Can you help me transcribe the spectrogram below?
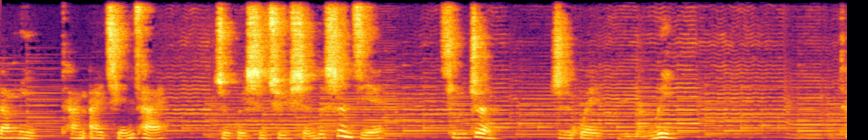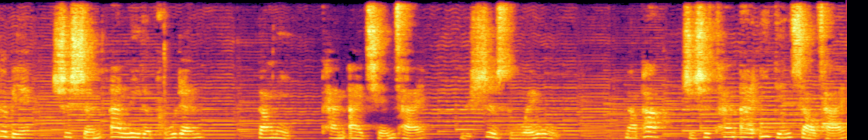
当你贪爱钱财，就会失去神的圣洁、清正、智慧与能力，特别。是神案例的仆人。当你贪爱钱财，与世俗为伍，哪怕只是贪爱一点小财，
